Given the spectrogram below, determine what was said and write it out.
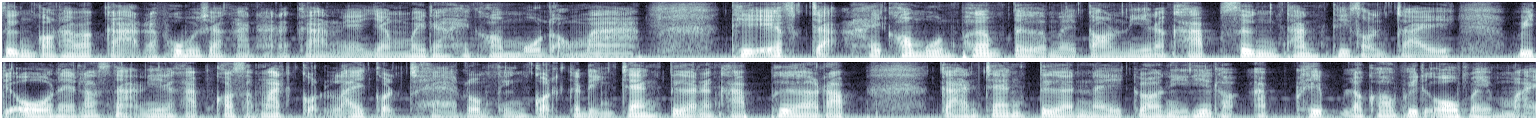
ซึ่งกองทัพอากาศและผู้บัญชาการฐานอากาศเนี่ยยังไม่ได้ให้ข้อมูลออกมา TF จะให้ข้อมูลเพิ่มเติมในตอนนี้นะครับ ซึ่งท่านที่สนใจวิดีโอในลักษณะนี้นะครับ ก็สามารถกดไลค์กดแชร์รวมถึงกดกระดิ่งแจ้งเตือนนะครับ เพื่อรับการแจ้งเตือนในกรณีที่เราอัพคลิป แล้วก็วิดีโอใหม่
